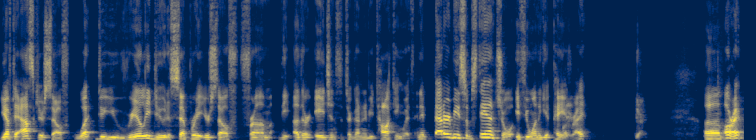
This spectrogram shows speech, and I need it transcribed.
you have to ask yourself, what do you really do to separate yourself from the other agents that they're going to be talking with? And it better be substantial if you want to get paid, right? Yeah. Um, all right.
